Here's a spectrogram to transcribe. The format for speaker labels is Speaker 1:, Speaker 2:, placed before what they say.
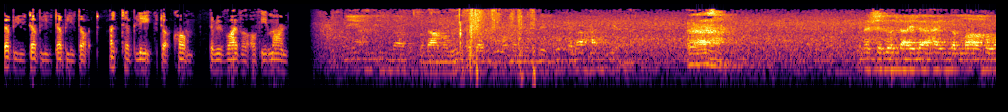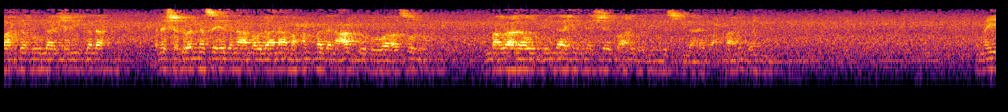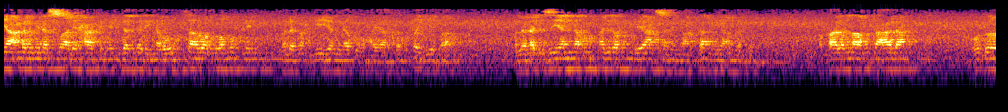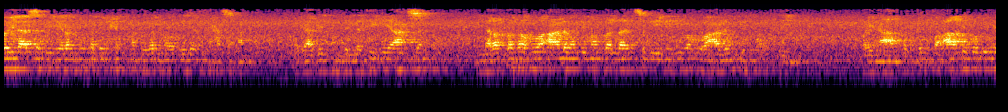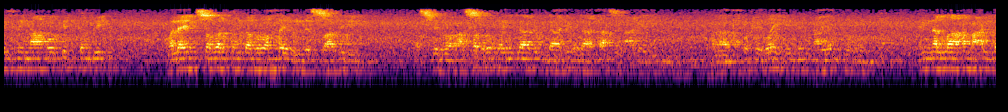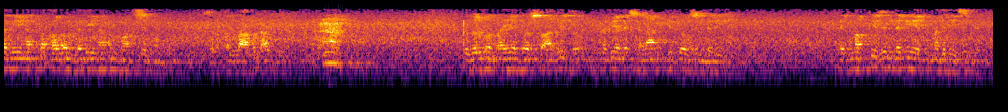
Speaker 1: www.attableek.com The Reviver of Iman
Speaker 2: فلا مضل له ومن يضلل فلا هادي له ونشهد ان لا اله الا الله وحده لا شريك له ونشهد ان سيدنا مولانا محمدا عبده ورسوله اما بعد اعوذ بالله من الشيطان الرجيم بسم الله الرحمن الرحيم ومن يعمل من الصالحات من ذكر أو أنثى وهو مؤمن ولنحيينه حياة طيبة ولنجزينهم أجرهم بأحسن ما كانوا يعملون. وقال الله تعالى ادعو إلى سبيل ربك بالحكمة والموعظة الحسنة وجادلهم بالتي هي أحسن. إن ربك هو أعلم بمن ضل عن سبيله وهو اعلم بالمهتدين وان عاقبتم فعاقبوا بمثل ما عوقبتم به ولئن صبرتم لهو خير للصابرين وما الا بالله ولا تحزن عليهم ولا مما يمكرون ان الله مع الذين اتقوا والذين هم محسنون صدق بزرگوں بھائی دوستوں عزیز ہو نبی علیہ السلام کی دو زندگی ایک مکی زندگی، ایک مدنی زندگی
